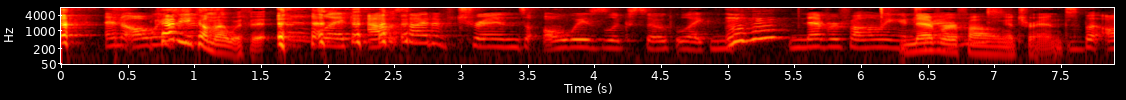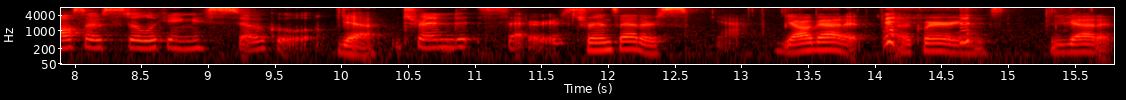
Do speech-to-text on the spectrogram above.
cool. and always How do you just, come up with it? like outside of trends always looks so like Mhm. never following a Never trend, following a trend. but also still looking so cool. Yeah. Trend setters. Trendsetters. Yeah. Y'all got it. Aquarians. you got it.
